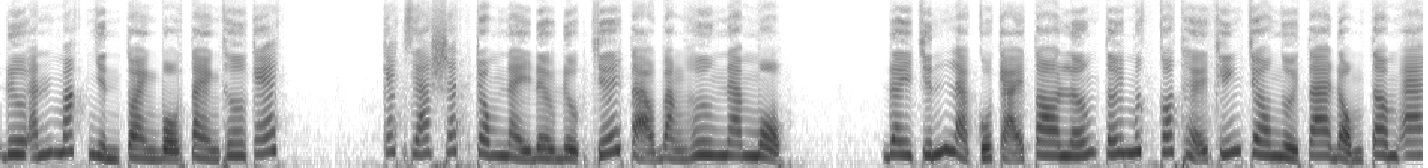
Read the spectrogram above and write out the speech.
Đưa ánh mắt nhìn toàn bộ tàn thư két, Các giá sách trong này đều được chế tạo bằng hương nam một. Đây chính là của cải to lớn tới mức có thể khiến cho người ta động tâm a.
